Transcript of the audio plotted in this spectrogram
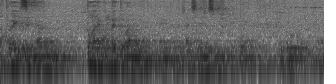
앞으로의 20년 동안의 공백 동안은 네, 다들 잘 지내셨으면 좋겠고 그리고 어,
